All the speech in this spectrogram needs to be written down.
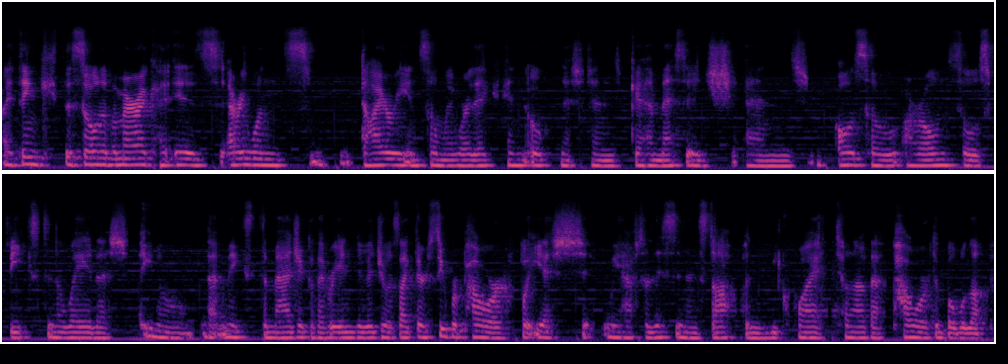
I think the soul of America is everyone's diary in some way where they can open it and get a message, and also our own soul speaks in a way that you know that makes the magic of every individual. It's like their superpower, but yet we have to listen and stop and be quiet to allow that power to bubble up.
